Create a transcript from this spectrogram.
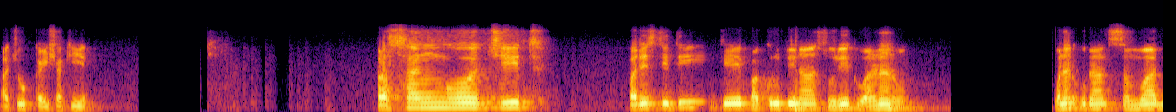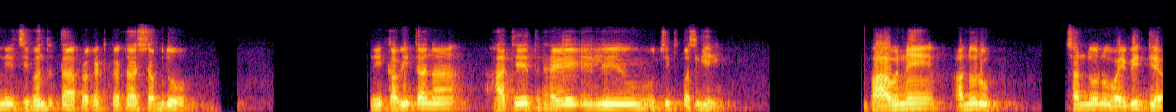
અચૂક કહી શકીએ. પ્રસંગોચિત પરિસ્થિતિ કે પ્રકૃતિના સુરેખ વર્ણનો વર્ણન ઉપરાંત સંવાદની જીવંતતા પ્રગટ કરતા શબ્દો ની કવિતાના હાથે થયેલી ઉચિત પસંદગી. ભાવને અનુરૂપ છંદોનું વૈવિધ્ય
